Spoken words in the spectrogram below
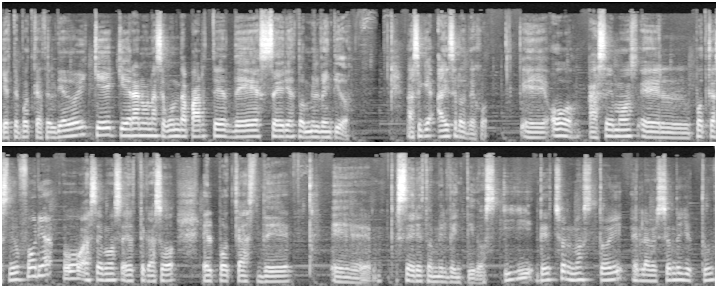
y este podcast del día de hoy, que quieran una segunda parte de series 2022. Así que ahí se los dejo. Eh, o hacemos el podcast de Euforia o hacemos en este caso el podcast de eh, series 2022 y de hecho no estoy en la versión de YouTube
